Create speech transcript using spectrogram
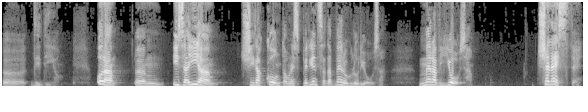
eh, di Dio. Ora, ehm, Isaia ci racconta un'esperienza davvero gloriosa, meravigliosa, celeste,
